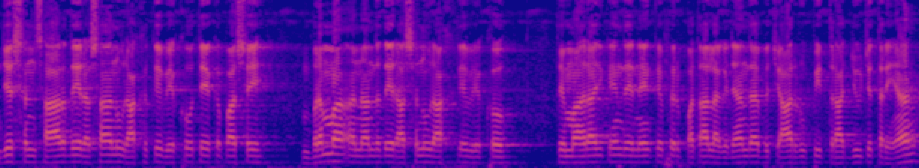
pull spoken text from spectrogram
ਜੇ ਸੰਸਾਰ ਦੇ ਰਸਾਂ ਨੂੰ ਰੱਖ ਕੇ ਵੇਖੋ ਤੇ ਇੱਕ ਪਾਸੇ ਬ੍ਰਹਮਾ ਆਨੰਦ ਦੇ ਰਸ ਨੂੰ ਰੱਖ ਕੇ ਵੇਖੋ ਤੇ ਮਹਾਰਾਜ ਕਹਿੰਦੇ ਨੇ ਕਿ ਫਿਰ ਪਤਾ ਲੱਗ ਜਾਂਦਾ ਵਿਚਾਰ ਰੂਪੀ ਤਰਾਜੂ 'ਚ ਧਰਿਆ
